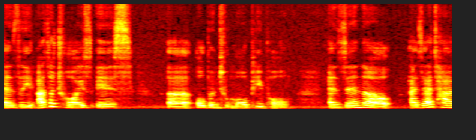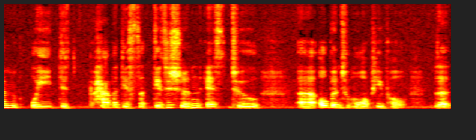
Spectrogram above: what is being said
and the other choice is uh, open to more people. And then uh, at that time, we did have a decision is to uh, open to more people. The,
